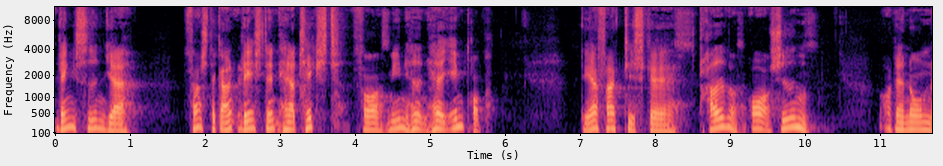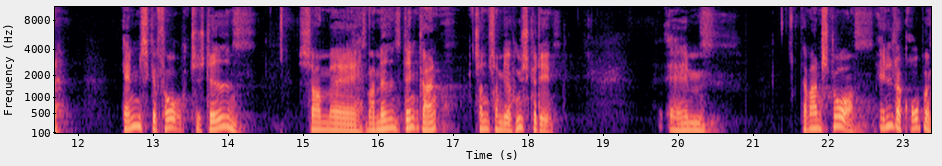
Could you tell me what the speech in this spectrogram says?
længe siden, jeg første gang læste den her tekst for menigheden her i Emdrup. Det er faktisk øh, 30 år siden, og der er nogle ganske få til stede, som øh, var med dengang, sådan som jeg husker det. Øhm, der var en stor ældre gruppe,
